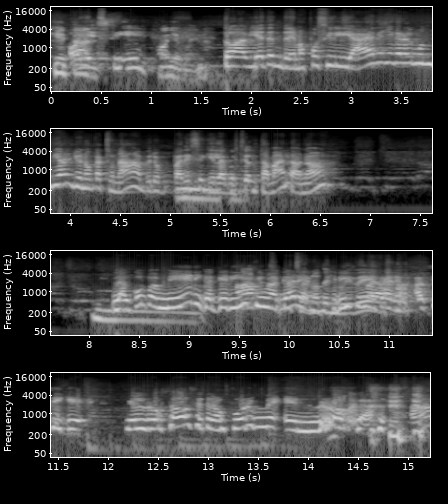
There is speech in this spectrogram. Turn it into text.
¿Qué tal? Oye, sí. Oye, bueno. ¿Todavía tendremos posibilidades de llegar al Mundial? Yo no cacho nada, pero parece que la cuestión está mala, ¿no? La Copa América, queridísima Ah, Karen. no tengo queridísima idea. Karen. Así que que el rosado se transforme en roja. ¿ah?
